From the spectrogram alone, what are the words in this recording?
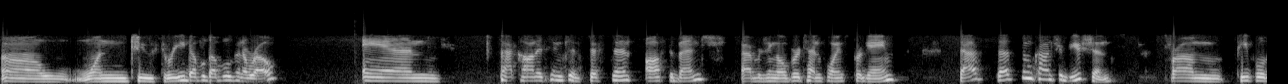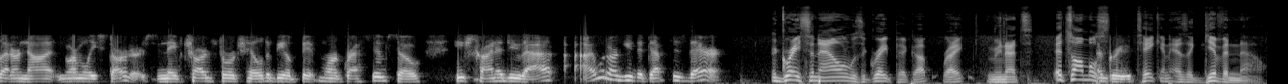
Uh, one, two, three double doubles in a row. And Pat Connaughton consistent off the bench, averaging over 10 points per game. That's that's some contributions from people that are not normally starters. And they've charged George Hill to be a bit more aggressive, so he's trying to do that. I would argue the depth is there. And Grayson Allen was a great pickup, right? I mean, that's it's almost Agreed. taken as a given now.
